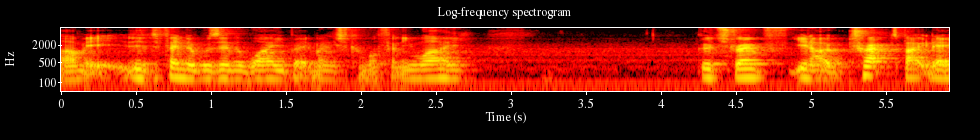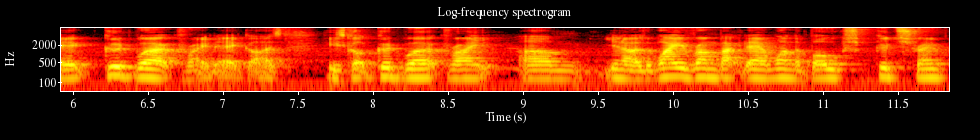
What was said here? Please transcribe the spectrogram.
Um, it, the defender was in the way, but it managed to come off anyway. Good strength, you know, tracked back there. Good work rate there, guys. He's got good work rate. Um, you know, the way he run back there and won the ball, good strength.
